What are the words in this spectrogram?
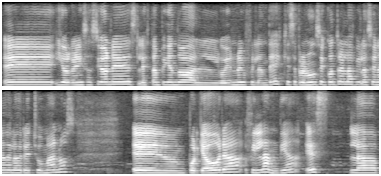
eh, y organizaciones le están pidiendo al gobierno finlandés que se pronuncie contra de las violaciones de los derechos humanos, eh, porque ahora Finlandia es, la,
